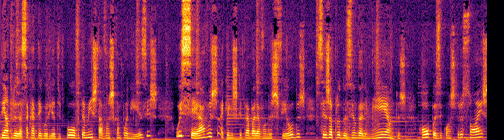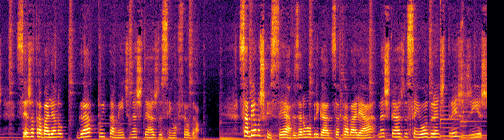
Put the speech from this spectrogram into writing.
Dentro dessa categoria de povo também estavam os camponeses, os servos, aqueles que trabalhavam nos feudos, seja produzindo alimentos, roupas e construções, seja trabalhando gratuitamente nas terras do senhor feudal. Sabemos que os servos eram obrigados a trabalhar nas terras do senhor durante três dias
